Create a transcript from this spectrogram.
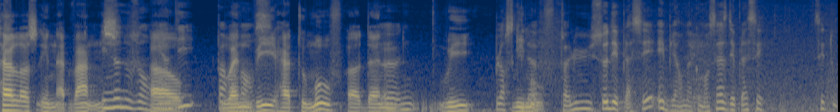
tell us in advance. Ils ne nous ont rien uh, dit par when avance. we had to move, uh, then euh, we Lorsqu'il a fallu se déplacer, eh bien, on a commencé à se déplacer. C'est tout.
